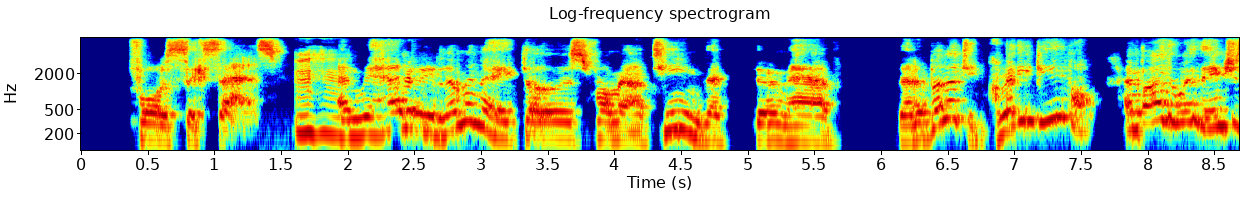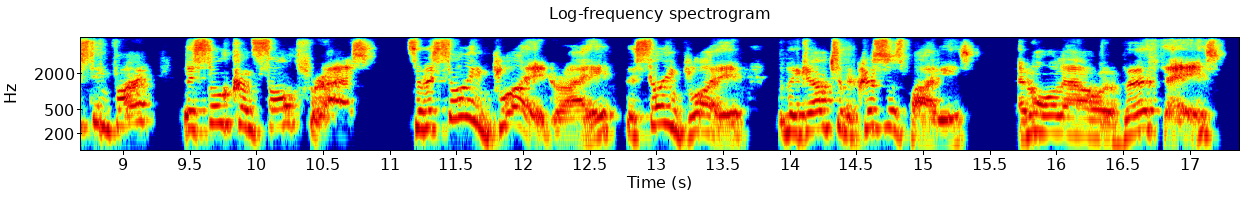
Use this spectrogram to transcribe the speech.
for success. Mm-hmm. And we had to eliminate those from our team that didn't have that ability. Great people. And by the way, the interesting part, they still consult for us. So they're still employed, right? They're still employed. They come to the Christmas parties and all our birthdays,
